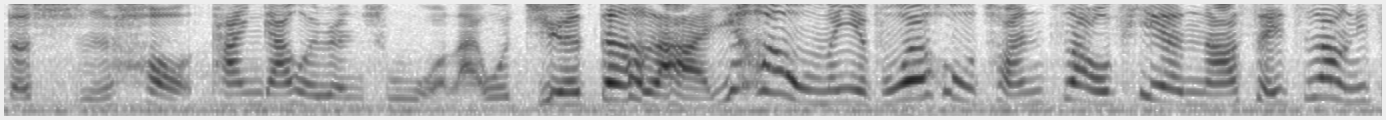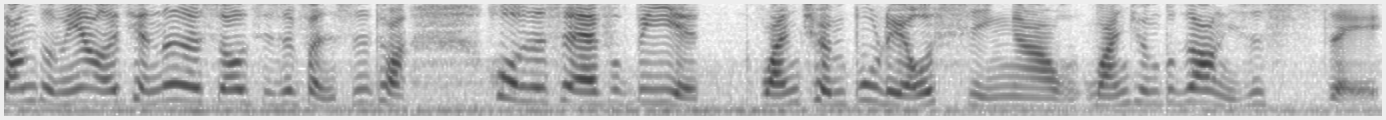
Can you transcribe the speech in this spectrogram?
的时候，他应该会认出我来，我觉得啦，因为我们也不会互传照片呐，谁知道你长怎么样？而且那个时候其实粉丝团或者是 FB 也完全不流行啊，完全不知道你是谁。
